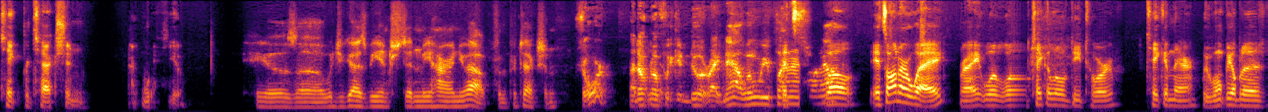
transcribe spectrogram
take protection with you. He goes. Uh, Would you guys be interested in me hiring you out for the protection? Sure. I don't know if we can do it right now. When were you planning It's, on out? well, it's on our way, right? We'll, we'll take a little detour, take him there. We won't be able to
